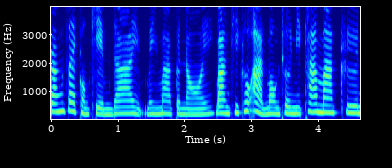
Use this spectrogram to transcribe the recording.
รั้งใจของเข็มได้ไม่มากก็น้อย บางทีเขาอาจมองเธอมีค่ามากขึ้น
